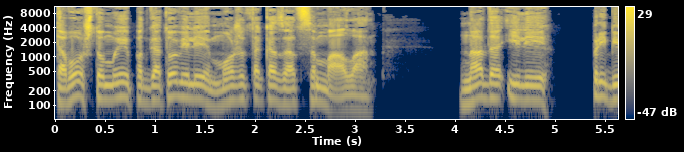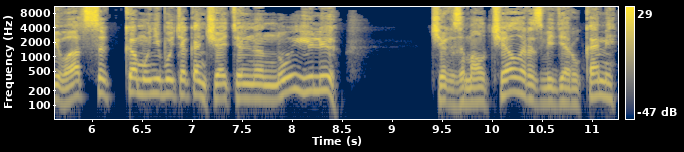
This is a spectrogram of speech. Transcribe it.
Того, что мы подготовили, может оказаться мало. Надо или прибиваться к кому-нибудь окончательно, ну или...» Чех замолчал, разведя руками,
